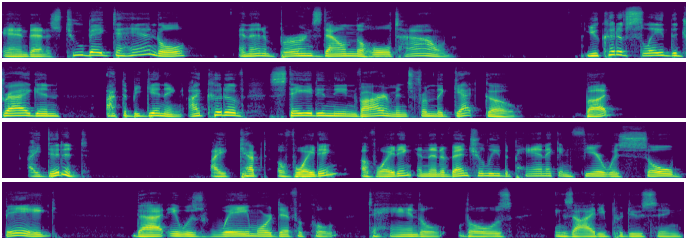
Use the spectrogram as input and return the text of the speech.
and then it's too big to handle, and then it burns down the whole town. You could have slayed the dragon at the beginning. I could have stayed in the environment from the get go, but I didn't. I kept avoiding, avoiding, and then eventually the panic and fear was so big that it was way more difficult to handle those anxiety producing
